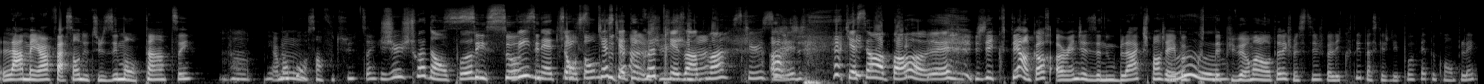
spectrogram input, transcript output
la meilleure façon d'utiliser mon temps tu sais il y a un bon coup on s'en fout tu sais Juge-toi donc pas. c'est ça Vive c'est- Netflix. Qu'est-ce que t'écoutes présentement? Excuse, Ah, euh, je- question à part. euh. Écouté encore Orange is the New Black. Je pense que j'avais pas écouté depuis vraiment longtemps. et je me suis dit, je vais l'écouter parce que je l'ai pas fait au complet.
